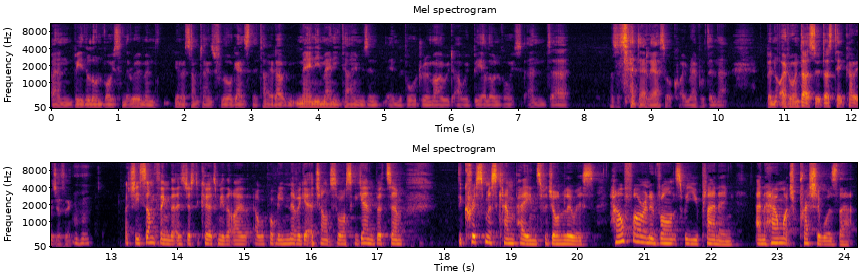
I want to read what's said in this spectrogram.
and be the lone voice in the room, and you know sometimes flow against the tide. I, many many times in, in the boardroom, I would I would be a lone voice, and uh, as I said earlier, I sort of quite revelled in that. But not everyone does, so it does take courage, I think. Mm-hmm. Actually, something that has just occurred to me that I, I will probably never get a chance to ask again, but um, the Christmas campaigns for John Lewis, how far in advance were you planning and how much pressure was that?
